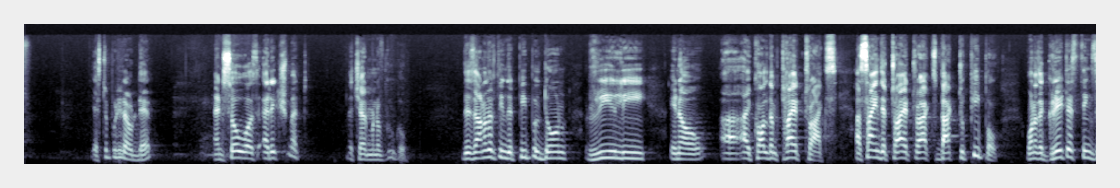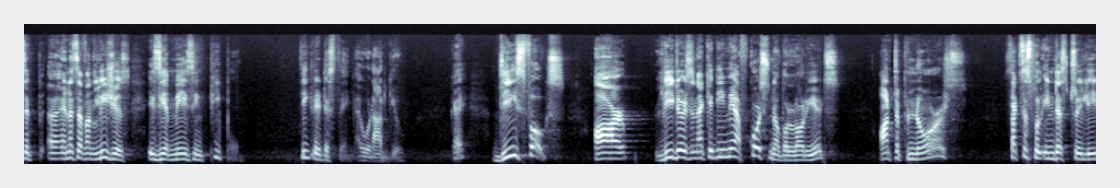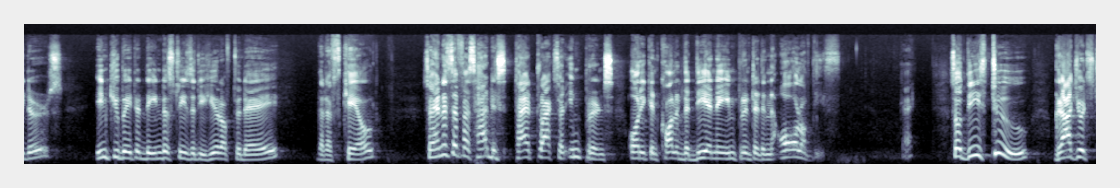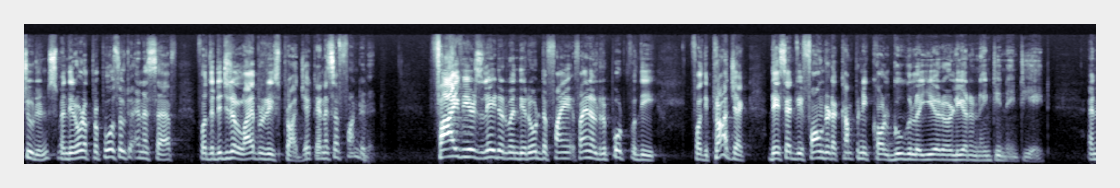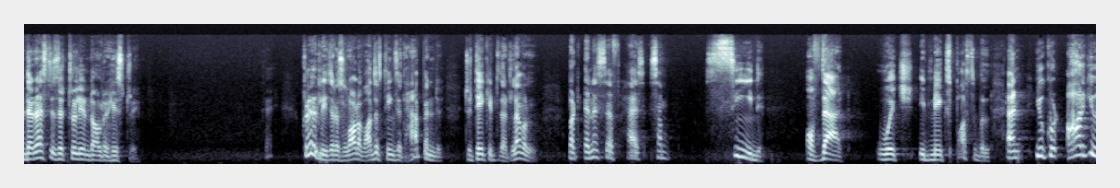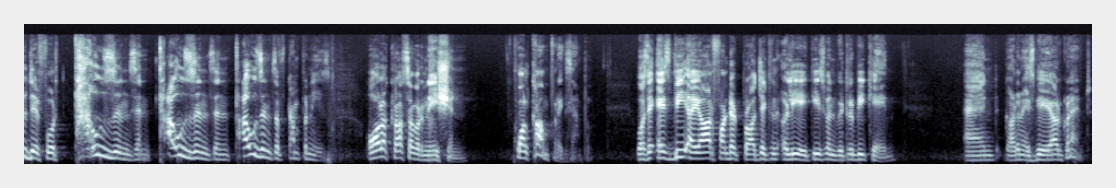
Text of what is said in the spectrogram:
just to put it out there. And so was Eric Schmidt, the chairman of Google. There's another thing that people don't really, you know, uh, I call them tire tracks, assign the tire tracks back to people. one of the greatest things that uh, NSF unleashes is the amazing people. The greatest thing, I would argue. Okay? These folks are leaders in academia, of course, Nobel laureates, entrepreneurs, successful industry leaders, incubated the industries that you hear of today that have scaled. So NSF has had its tire tracks or imprints, or you can call it the DNA imprinted in all of these. Okay? So these two graduate students, when they wrote a proposal to NSF for the Digital Libraries Project, NSF funded it. Five years later, when they wrote the fi final report for the, for the project, they said we founded a company called Google a year earlier in 1998. And the rest is a trillion dollar history. Okay? Clearly, there is a lot of other things that happened to take it to that level. But NSF has some seed of that which it makes possible. And you could argue, therefore, thousands and thousands and thousands of companies all across our nation, Qualcomm, for example, was a SBIR funded project in the early 80s when Viterbi came and got an SBIR grant.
